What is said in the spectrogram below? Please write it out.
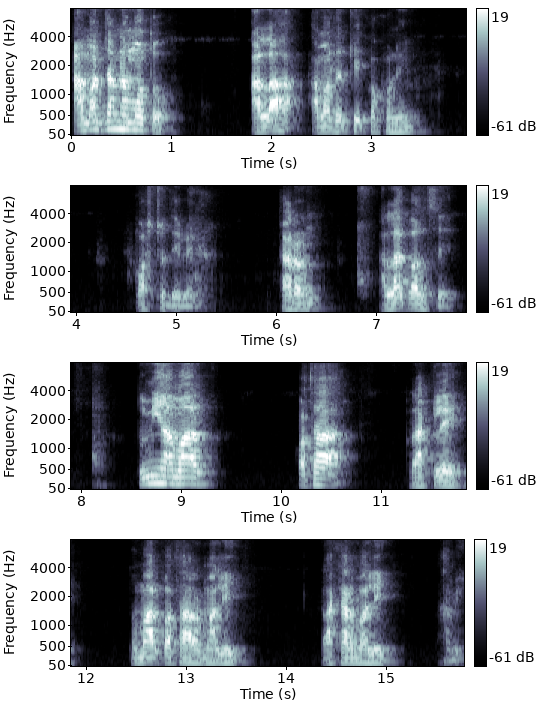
আমার জানা মতো আল্লাহ আমাদেরকে কখনোই কষ্ট দেবে না। কারণ আল্লাহ বলছে, তুমি আমার কথা রাখলে তোমার কথার মালিক, রাখার মালিক আমি।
